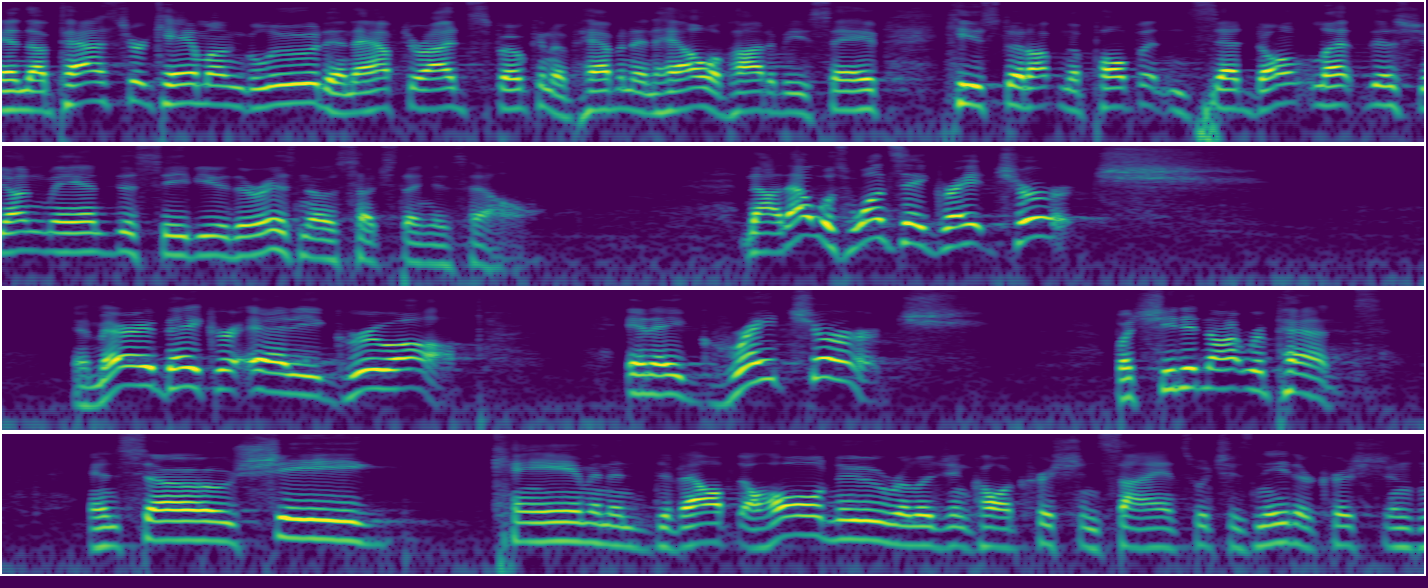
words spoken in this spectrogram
And the pastor came unglued, and after I'd spoken of heaven and hell, of how to be saved, he stood up in the pulpit and said, Don't let this young man deceive you. There is no such thing as hell. Now, that was once a great church. And Mary Baker Eddy grew up in a great church, but she did not repent. And so she came and developed a whole new religion called Christian Science, which is neither Christian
